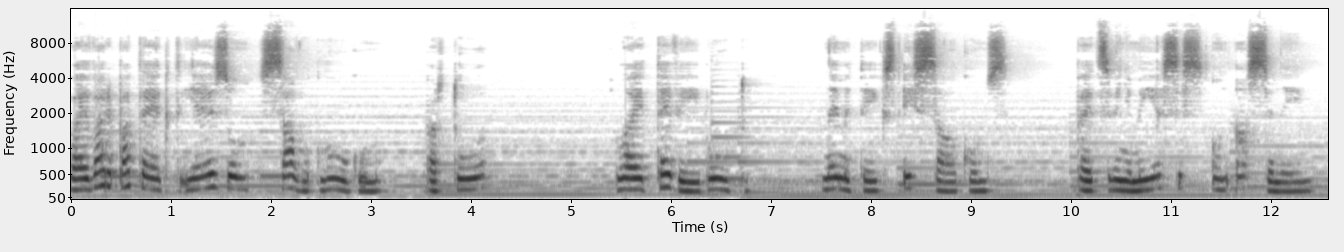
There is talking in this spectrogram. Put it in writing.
Vai vari pateikt Jēzum savu lūgumu par to, lai tevī būtu nemitīgs izsalkums? Pēc viņa miesas un asinīm.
